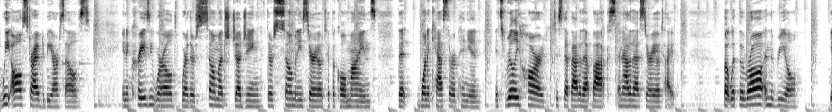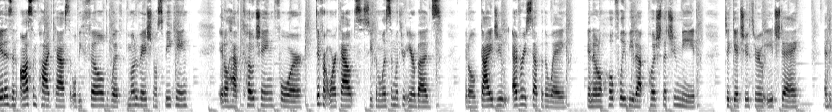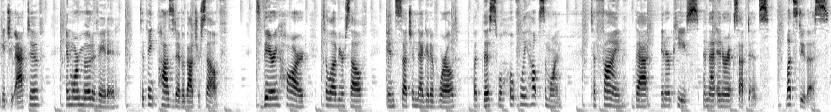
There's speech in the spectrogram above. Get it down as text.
We all strive to be ourselves. In a crazy world where there's so much judging, there's so many stereotypical minds that want to cast their opinion, it's really hard to step out of that box and out of that stereotype. But with the raw and the real, it is an awesome podcast that will be filled with motivational speaking. It'll have coaching for different workouts so you can listen with your earbuds. It'll guide you every step of the way, and it'll hopefully be that push that you need to get you through each day and to get you active and more motivated to think positive about yourself. It's very hard to love yourself in such a negative world, but this will hopefully help someone to find that inner peace and that inner acceptance. Let's do this.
